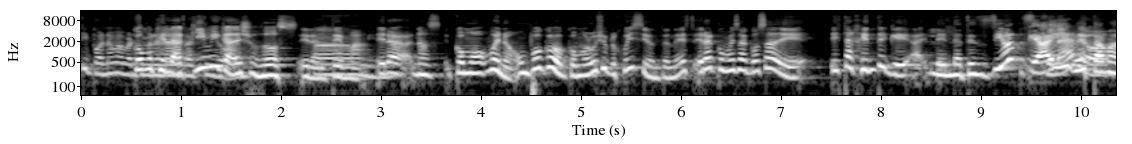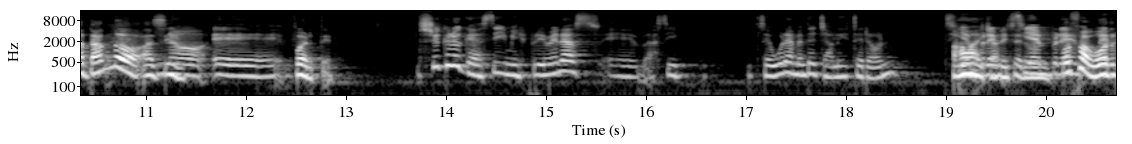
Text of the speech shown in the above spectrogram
tipo, no me como que la química de ellos dos era el ah, tema. Era como, bueno, un poco como orgullo y prejuicio, ¿entendés? Era como esa cosa de esta gente que la tensión que hay me está matando así. No, eh, fuerte. Yo creo que así, mis primeras, eh, así, seguramente Charlize Theron Siempre, siempre. Por favor,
